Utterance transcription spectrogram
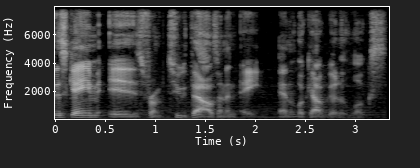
This game is from 2008, and look how good it looks.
